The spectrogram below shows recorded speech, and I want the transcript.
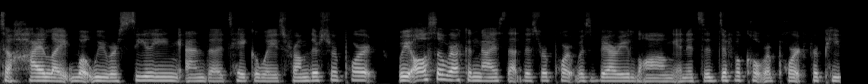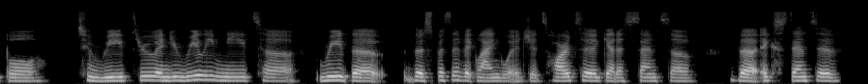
to highlight what we were seeing and the takeaways from this report. We also recognize that this report was very long and it's a difficult report for people to read through and you really need to read the the specific language it's hard to get a sense of the extensive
